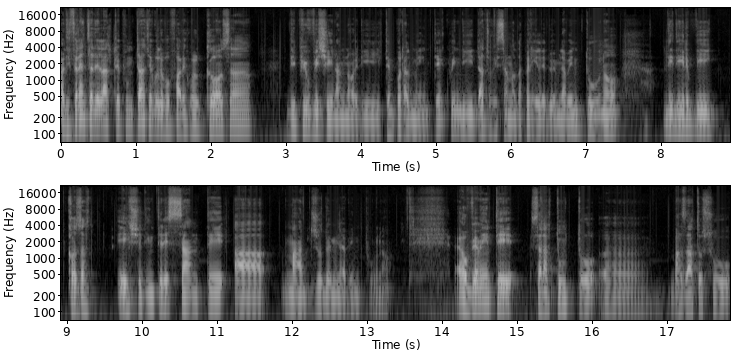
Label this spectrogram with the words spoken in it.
A differenza delle altre puntate volevo fare qualcosa di più vicino a noi di, temporalmente, quindi dato che siamo ad aprile 2021, di dirvi cosa esce di interessante a maggio 2021. Eh, ovviamente sarà tutto eh, basato sui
